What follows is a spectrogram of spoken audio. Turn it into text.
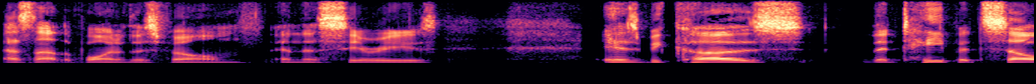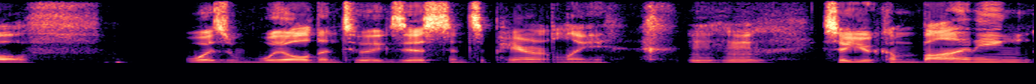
That's not the point of this film and this series. Is because the tape itself was willed into existence, apparently. Mm-hmm. so you're combining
